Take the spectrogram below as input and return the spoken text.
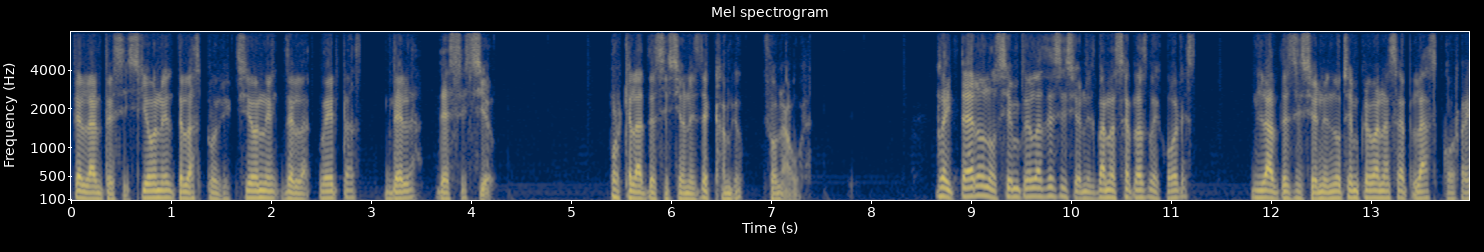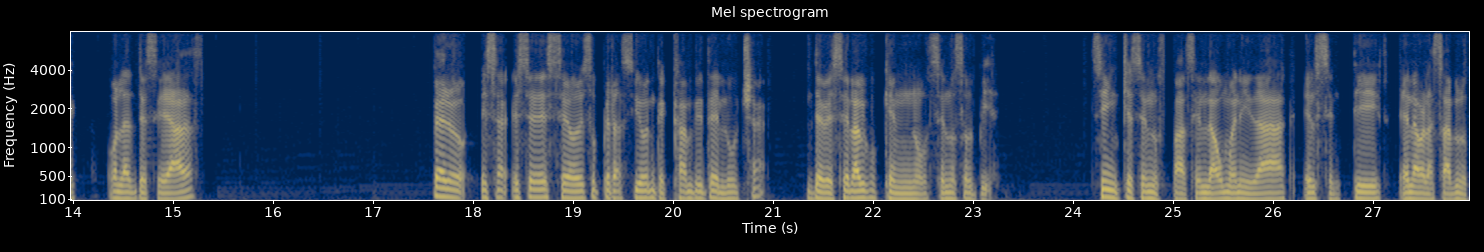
de las decisiones, de las proyecciones, de las metas, de la decisión. Porque las decisiones de cambio son ahora. Reitero, no siempre las decisiones van a ser las mejores. Las decisiones no siempre van a ser las correctas o las deseadas. Pero ese deseo de superación, de cambio y de lucha debe ser algo que no se nos olvide sin que se nos pase la humanidad, el sentir, el abrazarnos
